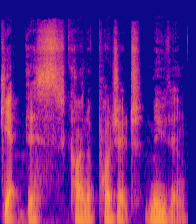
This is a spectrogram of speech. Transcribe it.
get this kind of project moving?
